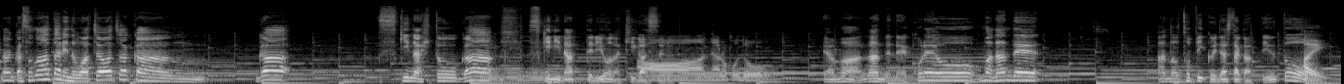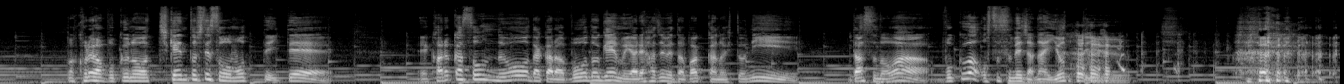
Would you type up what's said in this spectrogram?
なんかそのあたりのわちゃわちゃ感が好きな人が好きになってるような気がする。ああなるほど。いやまあなんでねこれをまあなんであのトピックに出したかっていうと、はい。まあ、これは僕の知見としてそう思っていてえカルカソンヌをだからボードゲームやり始めたばっかの人に出すのは僕はおすすめじゃないよっていう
